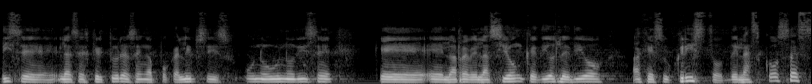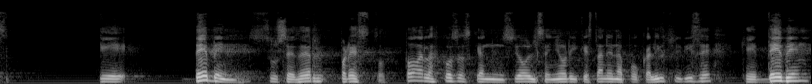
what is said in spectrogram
dice, las escrituras en Apocalipsis 1.1 dice que eh, la revelación que Dios le dio a Jesucristo de las cosas que deben suceder presto. Todas las cosas que anunció el Señor y que están en Apocalipsis dice que deben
